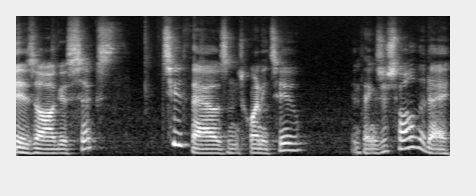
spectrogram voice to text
is August 6th, 2022, and things are swell today.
